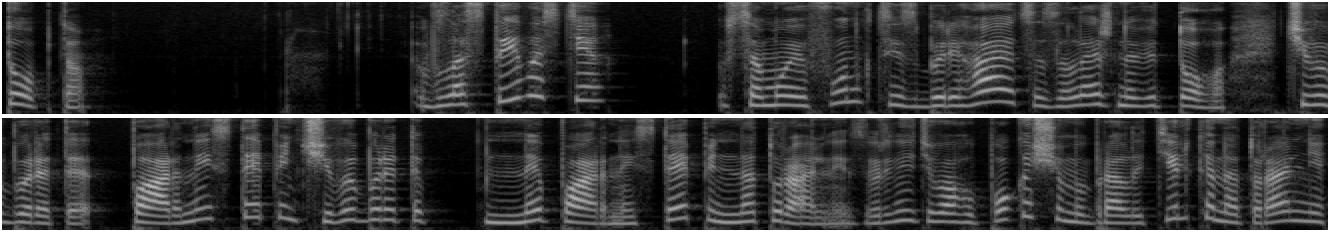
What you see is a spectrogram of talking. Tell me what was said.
Тобто властивості самої функції зберігаються залежно від того, чи ви берете парний степінь, чи ви берете непарний степінь, натуральний. Зверніть увагу, поки що ми брали тільки натуральні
